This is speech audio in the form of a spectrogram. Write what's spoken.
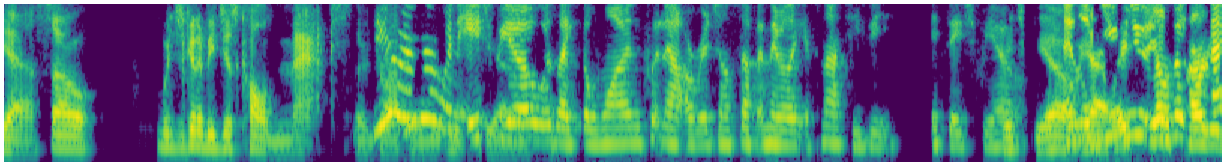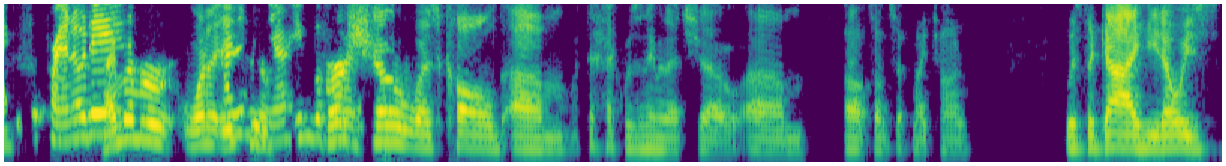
Yeah, so which is going to be just called Max. Do you remember when to HBO was like the one putting out original stuff, and they were like, "It's not TV, it's HBO." HBO. and like yeah, you knew, it was like started- back in Soprano days. I remember one of kind of in HBO's first show was called um what the heck was the name of that show? Um oh it's on tip of my tongue. Was the guy he'd always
